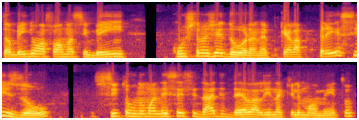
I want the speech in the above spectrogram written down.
também de uma forma assim bem constrangedora, né? Porque ela precisou, se tornou uma necessidade dela ali naquele momento,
